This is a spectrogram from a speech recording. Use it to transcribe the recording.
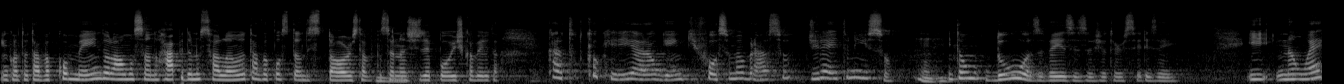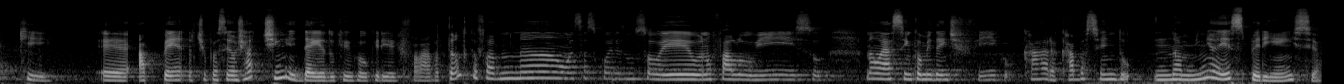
enquanto eu estava comendo lá, almoçando rápido no salão, eu estava postando stories, estava postando uhum. antes e depois de cabelo e tal. Cara, tudo que eu queria era alguém que fosse o meu braço direito nisso. Uhum. Então, duas vezes eu já terceirizei. E não é que é, apenas, tipo assim, eu já tinha ideia do que eu queria que falava, tanto que eu falava, não, essas cores não sou eu, eu não falo isso, não é assim que eu me identifico. Cara, acaba sendo, na minha experiência,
